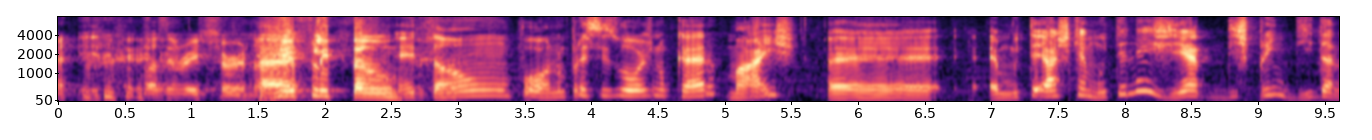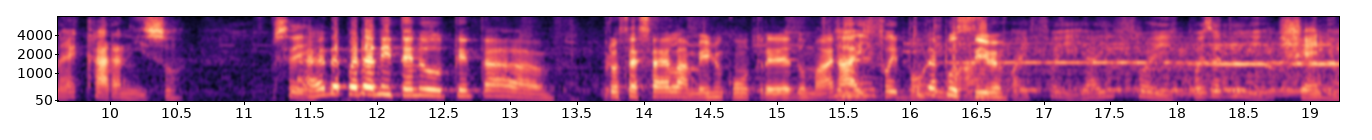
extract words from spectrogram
Fazer um return. É. né? Reflitão. Então, pô, não preciso hoje, não quero, mas é, é muito, eu acho que é muita energia desprendida, né, cara, nisso. Não sei. Aí depois da Nintendo tentar processar ela mesmo com o trailer do Mario. aí né? foi bom Tudo é demais, possível. pô, aí foi, aí foi coisa de gênio.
